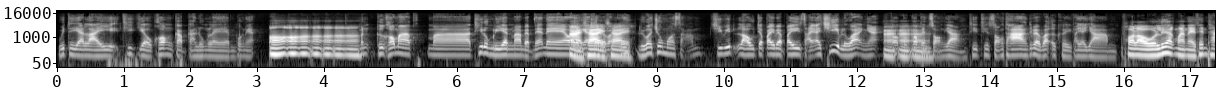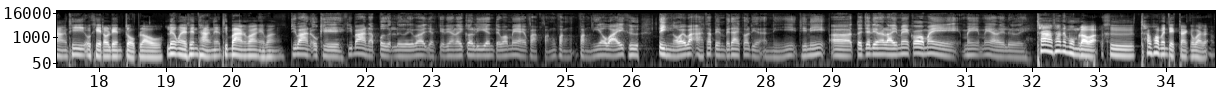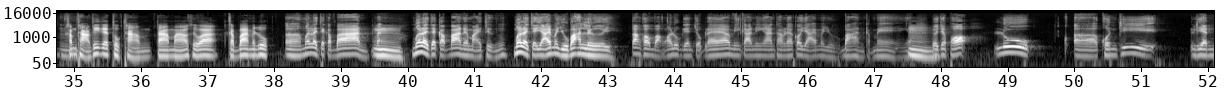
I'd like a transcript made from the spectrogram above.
วิทยาลัยที่เกี่ยวข้องกับการโรงแรมพวกเนี้ยอ๋ออ๋ออ๋ออ๋ออ๋ออ๋อมันคือเขามามาที่โรงเรียนมาแบบแนะแนวอะไรอ่าเงี้ยใช่แต่แบบว่าใช่เอ๊ะหรือว่าช่วงมสาม ชีวิตเราจะไปแบบไปสายอาชีพหรือว่าอย่างเงี้ยอ่าก็ก็อ่าก็เป็นอ่าสองอย่างที่ที่สองทางที่แบบว่าเออเคยพยายาม พอเราเลือกมาในเส้นทางที่โอเค เราเรียนจบเราเลือกมาในเส้นทางเนี้ยที่บ้านว่าไงบ้าง ที่บ้านโอเค ที่บ้านอะเปิดเลยว่าอยากจะเรียนอะไรก็เรียน แต่ว่าแม่ฝากฝังฝั่งฝั่งนี้เอาไว้คือติ่งเอาไว้ว่าอะถ้าเป็นไปได้ก็เรียนอันนี้ ทีนี้เอ่อแต่จะเรียนอะไรแม่ก็ไม่ไม่ไม่อะไรเลย ถ้าถ้าในมุมเราอะคือ ถ้าพอเป็นเด็กต่างจังหวัดอะอืมคำถามที่จะถูกถามตามมาก็คือว่ากลับบ้านไหมลูก เออเมื่อไหร่จะกลับบ้านอืมเมื่อไหร่จะกลับบ้านเนี่ยหมายถึง เมื่อไหร่จะย้ายมาอยู่บ้านเลย ตั้งความหวังว่าลูกเรียนจบแล้ว มีการมีงานทำแล้วก็ย้ายมาอยู่บ้านกับแม่อย่างเงี้ยอืมโดยเฉพาะลูกเอ่อคนที่เรียน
